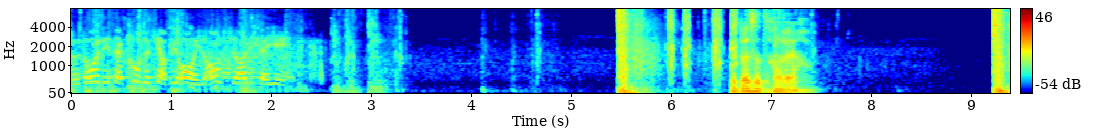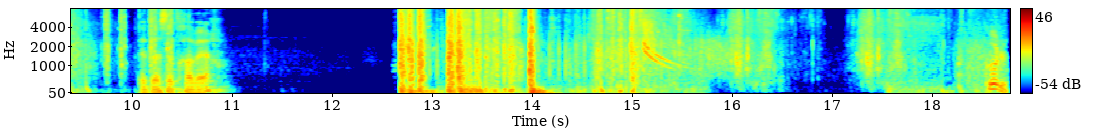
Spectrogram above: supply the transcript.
Le drone est à court de carburant. Il rentre sur ravitailler. Elle passe à travers. Elle passe à travers. Cool.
